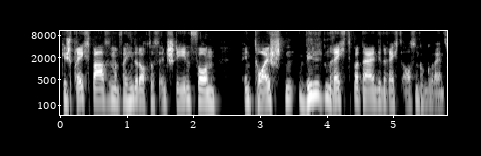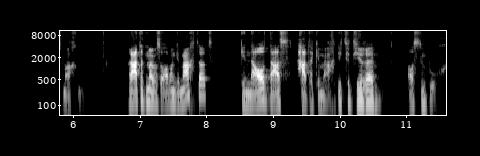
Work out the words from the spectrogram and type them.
Gesprächsbasis, man verhindert auch das Entstehen von enttäuschten, wilden Rechtsparteien, die eine Rechtsaußenkonkurrenz machen. Ratet mal, was Orban gemacht hat. Genau das hat er gemacht. Ich zitiere aus dem Buch.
